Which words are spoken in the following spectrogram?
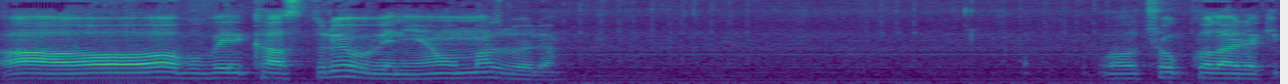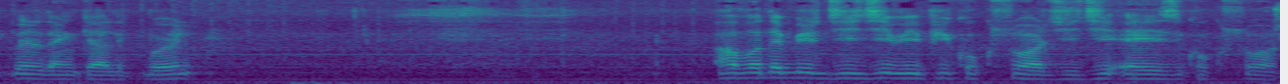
Aa bu beni kastırıyor bu beni ya olmaz böyle. Vallahi çok kolay rakiplere denk geldik el. Havada bir GGVP kokusu var. GG Easy kokusu var.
